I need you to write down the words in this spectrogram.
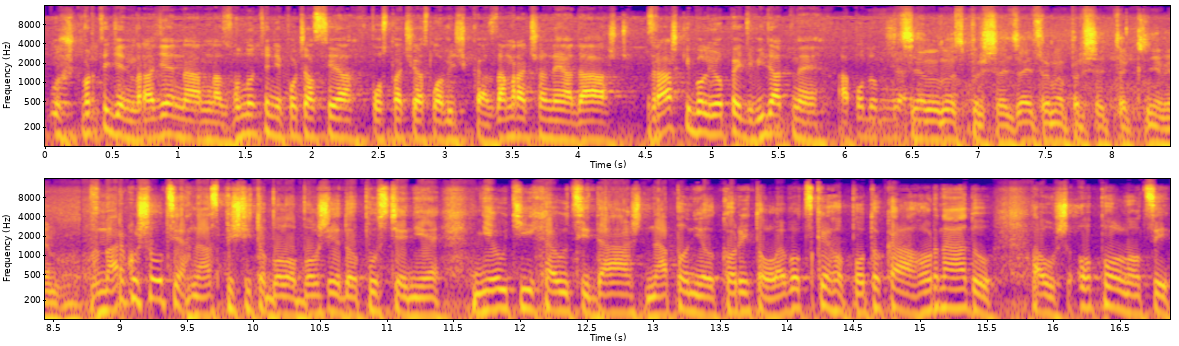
Už štvrtý deň v rade nám na zhodnotenie počasia postačia slovička zamračené a dážď. Zrážky boli opäť vydatné a podobne. Celú noc pršať, zajtra má pršať, tak neviem. V Markušovciach na Spiši to bolo božie dopustenie. Neutíchajúci dážď naplnil korito Levodského potoka a Hornádu a už o polnoci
